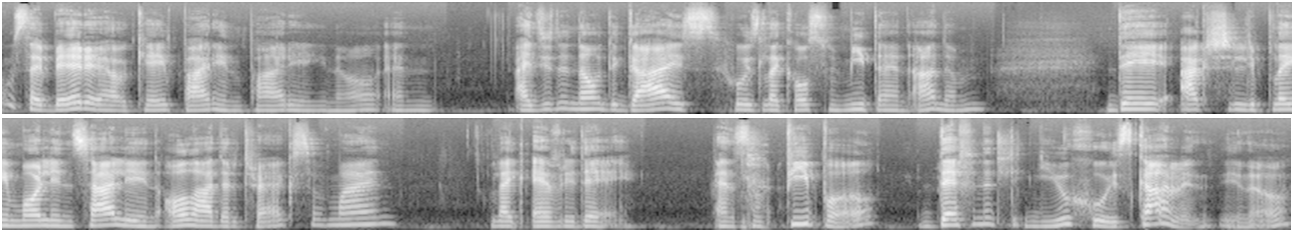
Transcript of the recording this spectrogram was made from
oh, Siberia, okay, party and party, you know. And I didn't know the guys who is like also Mita and Adam. They actually play Molly and Sally in all other tracks of mine, like every day. And so people definitely knew who is coming, you know.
